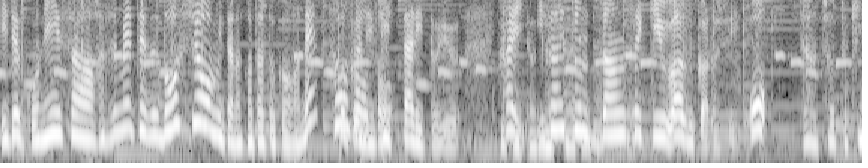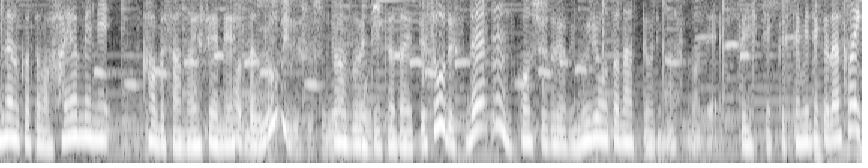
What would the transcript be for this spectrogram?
イデコ兄さん初めてでどうしようみたいな方とかはね、特にぴったりというはい意外と残席わずからし。いですお、じゃあちょっと気になる方は早めに川辺さんの SNS など覗いていただいて、そうですね。うん。今週土曜日無料となっておりますのでぜひチェックしてみてください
